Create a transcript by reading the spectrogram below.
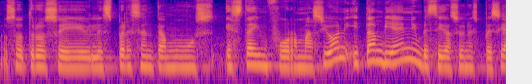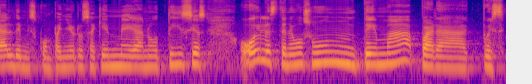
Nosotros eh, les presentamos esta información y también investigación especial de mis compañeros aquí en Mega Noticias. Hoy les tenemos un tema para pues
